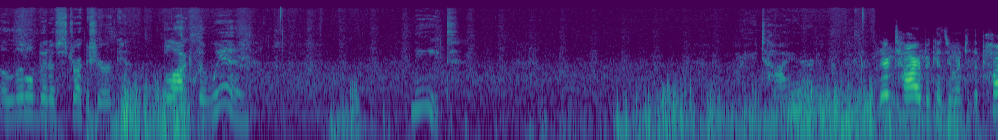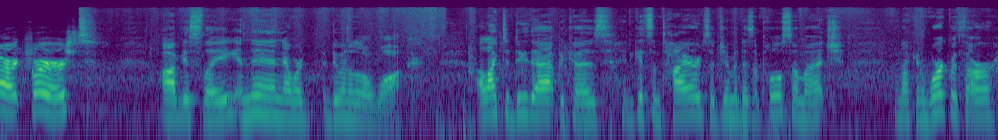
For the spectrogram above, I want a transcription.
a little bit of structure can block the wind. Neat. Are you tired? They're tired because we went to the park first obviously, and then now we're doing a little walk. I like to do that because it gets them tired so Gemma doesn't pull so much and I can work with her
